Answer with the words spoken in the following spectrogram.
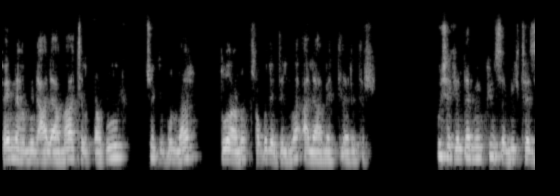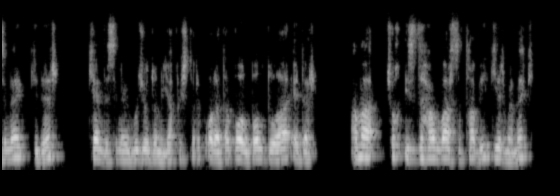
Fennehu min alamatil kabul. Çünkü bunlar duanın kabul edilme alametleridir. Bu şekilde mümkünse mültezime gider, kendisini vücudunu yapıştırıp orada bol bol dua eder. Ama çok izdiham varsa tabii girmemek.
